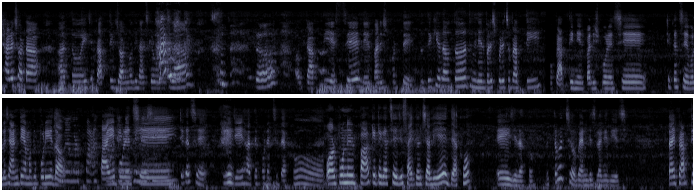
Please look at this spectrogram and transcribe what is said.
সাড়ে ছটা। তো এই যে প্রাপ্তির জন্মদিন আজকে বলেছিলাম। তো প্রাপ্তি এসছে নেল পালিশ পরতে। তো দেখিয়ে দাও তো তুমি নেল পালিশ পরেছো প্রাপ্তি? ও প্রাপ্তি নেল পালিশ পরেছে। ঠিক আছে বলেছে আন্টি আমাকে পরিয়ে দাও। পায়ে পড়েছে। ঠিক আছে যে হাতে পড়েছে দেখো। অর্পণের পা কেটে গেছে এই যে সাইকেল চালিয়ে দেখো। এই যে দেখো দেখতে পাচ্ছ? ব্যান্ডেজ লাগিয়ে দিয়েছি। তাই প্রাপ্তি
